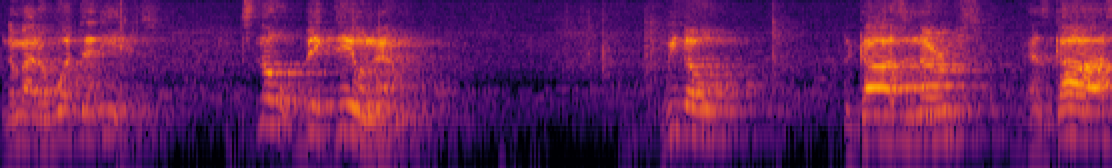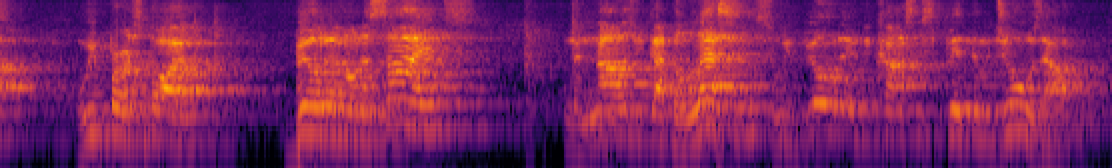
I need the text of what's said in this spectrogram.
No matter what that is. It's no big deal now. We know the gods and earths, as gods, we first start building on the science and the knowledge, we got the lessons, we build it, we constantly spitting them jewels out.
